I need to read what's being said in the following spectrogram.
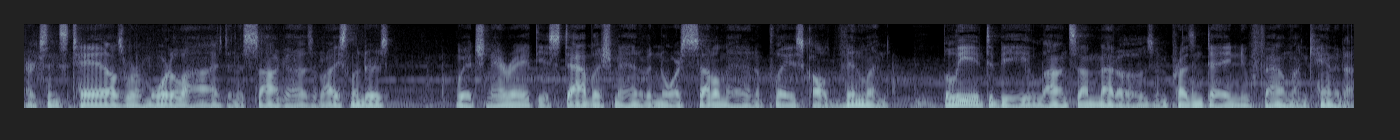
Erikson's tales were immortalized in the sagas of Icelanders, which narrate the establishment of a Norse settlement in a place called Vinland believed to be L'Anse Meadows in present day Newfoundland, Canada,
